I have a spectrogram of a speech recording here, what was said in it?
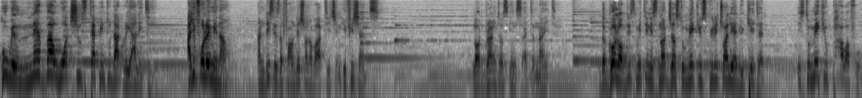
who will never watch you step into that reality. Are you following me now? And this is the foundation of our teaching. Ephesians. Lord, grant us insight tonight. The goal of this meeting is not just to make you spiritually educated. It's to make you powerful.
